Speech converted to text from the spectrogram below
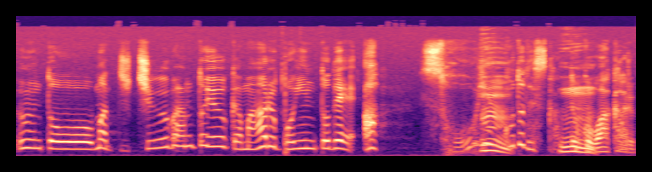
ううんとまあ中盤というかまああるポイントであそういうことですか、うん。ってこう分かる、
